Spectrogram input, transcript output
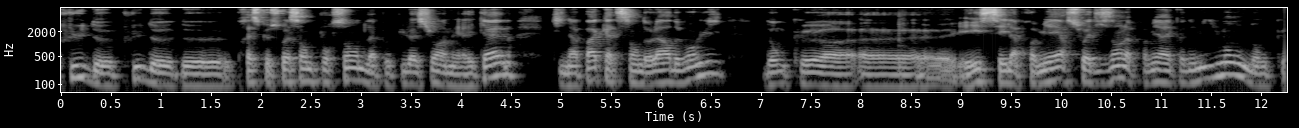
plus de presque 60% de la population américaine qui n'a pas 400 dollars devant lui. Donc, et c'est la première, soi-disant, la première économie du monde. Donc,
